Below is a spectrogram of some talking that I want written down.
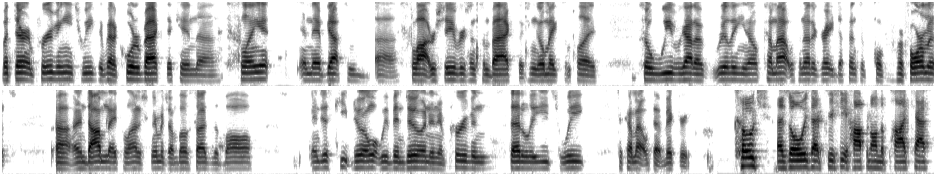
but they're improving each week. They've got a quarterback that can uh, sling it, and they've got some uh, slot receivers and some backs that can go make some plays. So we've got to really, you know, come out with another great defensive performance uh, and dominate the line of scrimmage on both sides of the ball, and just keep doing what we've been doing and improving steadily each week to come out with that victory. Coach, as always, I appreciate hopping on the podcast.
